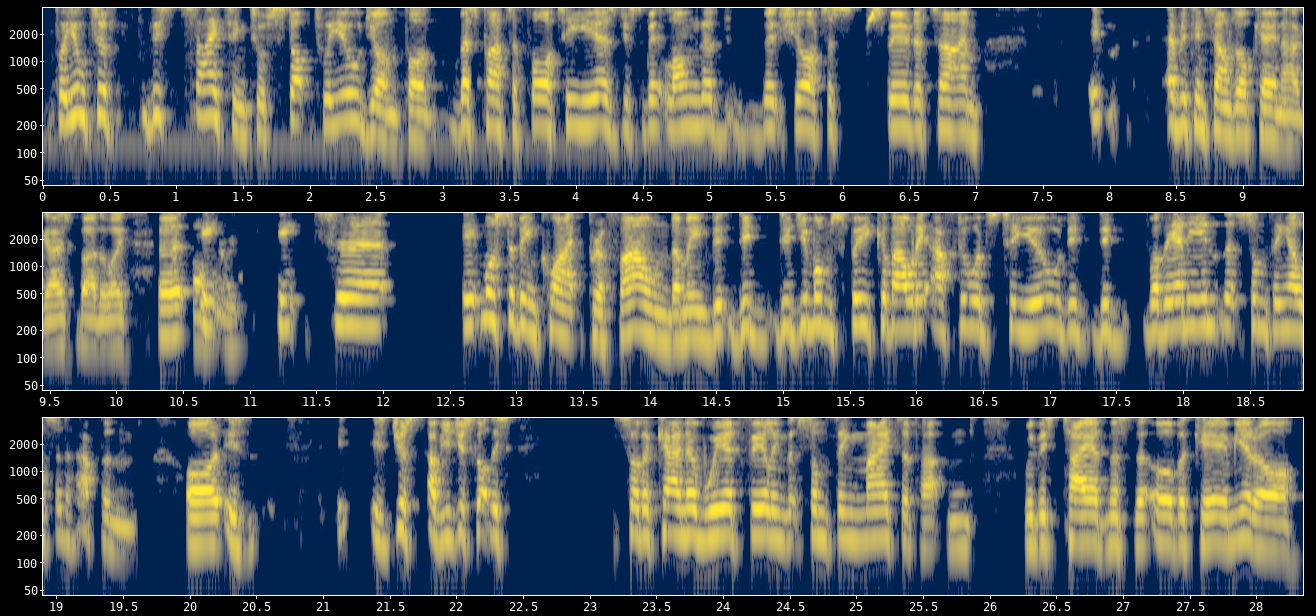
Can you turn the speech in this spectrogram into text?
for you to this sighting to have stopped with you, John, for best part of forty years, just a bit longer, a bit shorter period of time. It, everything sounds okay now, guys. By the way, uh, okay. it it uh, it must have been quite profound. I mean, did did, did your mum speak about it afterwards to you? Did did were there any hint that something else had happened, or is is just have you just got this sort of kind of weird feeling that something might have happened with this tiredness that overcame you, or?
